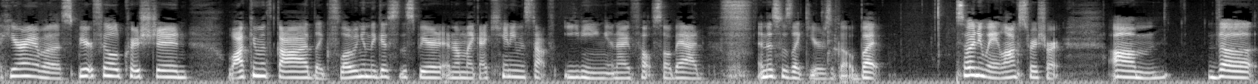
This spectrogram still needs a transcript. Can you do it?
here i am a spirit filled christian walking with god like flowing in the gifts of the spirit and i'm like i can't even stop eating and i felt so bad. And this was like years ago but so anyway long story short um the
